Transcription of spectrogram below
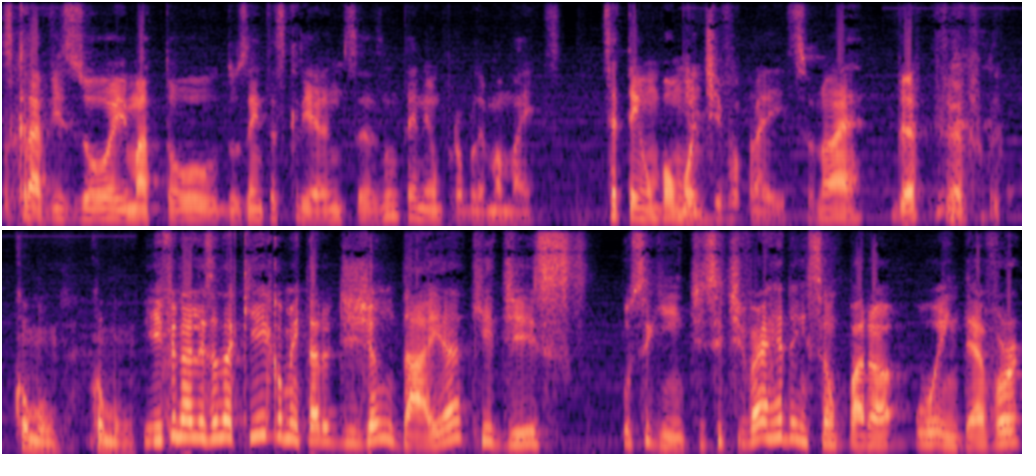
escravizou e matou 200 crianças, não tem nenhum problema mais. Você tem um bom hum. motivo para isso, não é? É, é comum, comum. E finalizando aqui, comentário de Jandaia, que diz o seguinte: se tiver redenção para o Endeavor,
